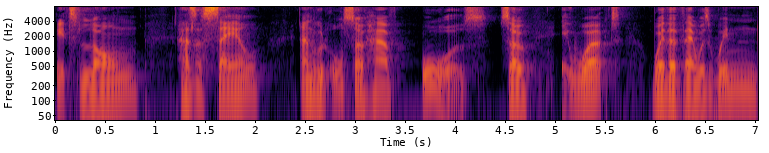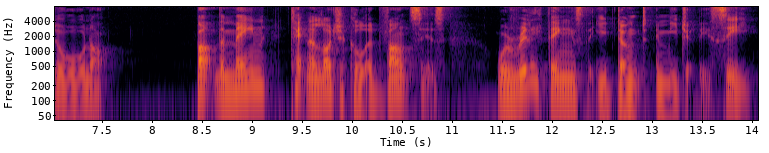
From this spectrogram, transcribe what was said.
It's long, has a sail, and would also have oars, so it worked whether there was wind or not. But the main technological advances were really things that you don't immediately see.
